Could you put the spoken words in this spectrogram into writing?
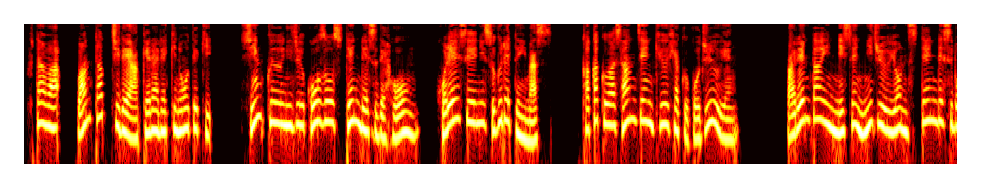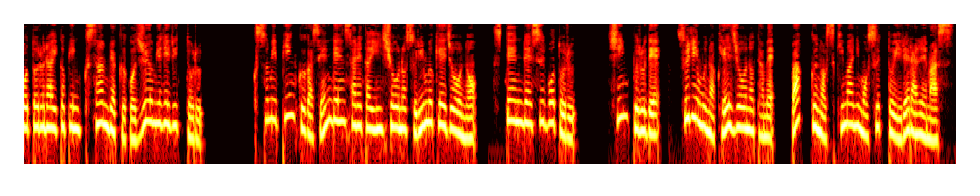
蓋はワンタッチで開けられ機能的。真空二重構造ステンレスで保温、保冷性に優れています。価格は3950円。バレンタイン2024ステンレスボトルライトピンク 350ml。くすみピンクが洗練された印象のスリム形状のステンレスボトル。シンプルでスリムな形状のため、バッグの隙間にもスッと入れられます。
